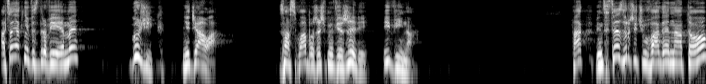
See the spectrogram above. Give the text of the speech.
A co jak nie wyzdrowiejemy? Guzik nie działa. Za słabo żeśmy wierzyli i wina. Tak? Więc chcę zwrócić uwagę na to,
